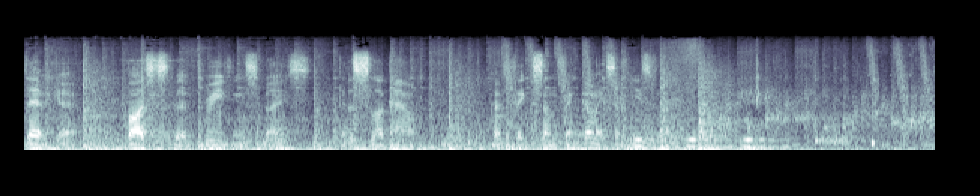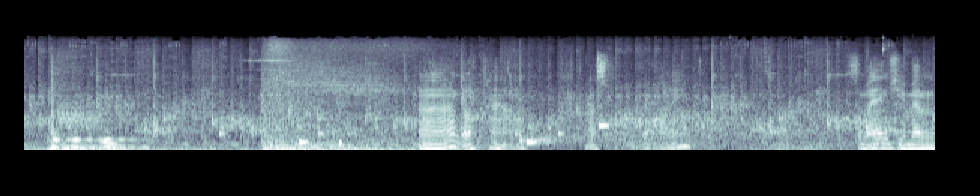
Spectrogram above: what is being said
There we go. Buys us a bit of breathing space. Get a slug out. Go fix something. Go make something useful. Uh, I haven't got power. That's why. So my engine men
